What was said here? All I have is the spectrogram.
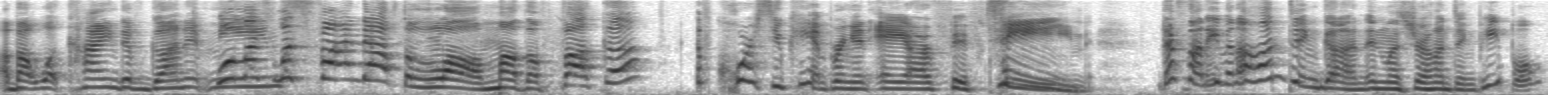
about what kind of gun it means. Well, let's let's find out the law, motherfucker. Of course, you can't bring an AR-15. That's not even a hunting gun unless you're hunting people.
